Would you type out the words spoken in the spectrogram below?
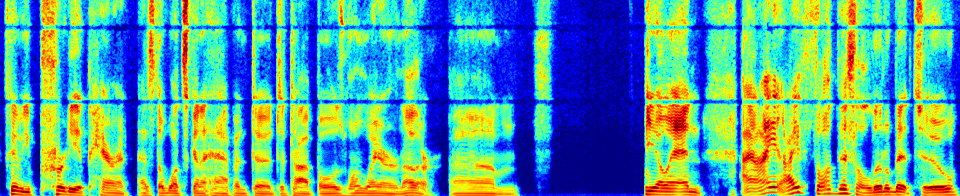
it's going to be pretty apparent as to what's going to happen to to Todd Bowles one way or another. Um, you know, and I I thought this a little bit too,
